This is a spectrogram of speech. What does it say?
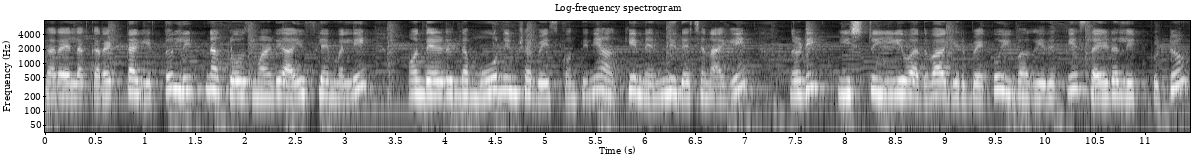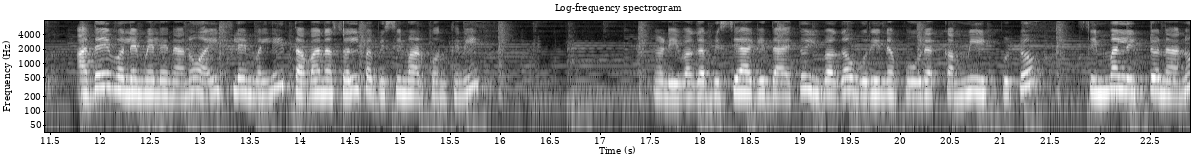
ಖಾರ ಎಲ್ಲ ಕರೆಕ್ಟಾಗಿತ್ತು ಲಿಟ್ನ ಕ್ಲೋಸ್ ಮಾಡಿ ಐ ಫ್ಲೇಮಲ್ಲಿ ಒಂದೆರಡರಿಂದ ಮೂರು ನಿಮಿಷ ಬೇಯಿಸ್ಕೊತೀನಿ. ಅಕ್ಕಿ ನೆಂದಿದೆ ಚೆನ್ನಾಗಿ. ನೋಡಿ, ಇಷ್ಟು ಈ ಹದವಾಗಿರಬೇಕು ಇವಾಗ ಇದಕ್ಕೆ ಸೈಡಲ್ಲಿ ಇಟ್ಬಿಟ್ಟು ಅದೇ ಒಲೆ ಮೇಲೆ ನಾನು ಐ ಫ್ಲೇಮಲ್ಲಿ ತವಾನ ಸ್ವಲ್ಪ ಬಿಸಿ ಮಾಡ್ಕೊತೀನಿ. ನೋಡಿ, ಇವಾಗ ಬಿಸಿ ಆಗಿದ್ದಾಯಿತು ಇವಾಗ ಉರಿನ ಪೂರ ಕಮ್ಮಿ ಇಟ್ಬಿಟ್ಟು ಸಿಮ್ಮಲ್ಲಿಟ್ಟು ನಾನು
